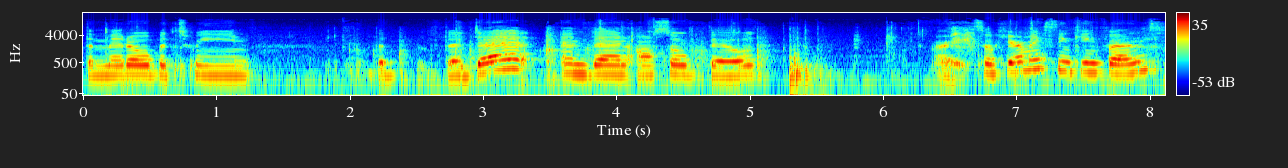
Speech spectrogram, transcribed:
the middle between the, the debt and then also build. Alright, so here are my sinking funds.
